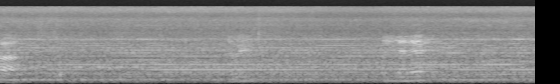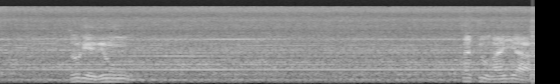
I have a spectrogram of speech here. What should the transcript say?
à đâu để dùng ta chủ cái gì à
